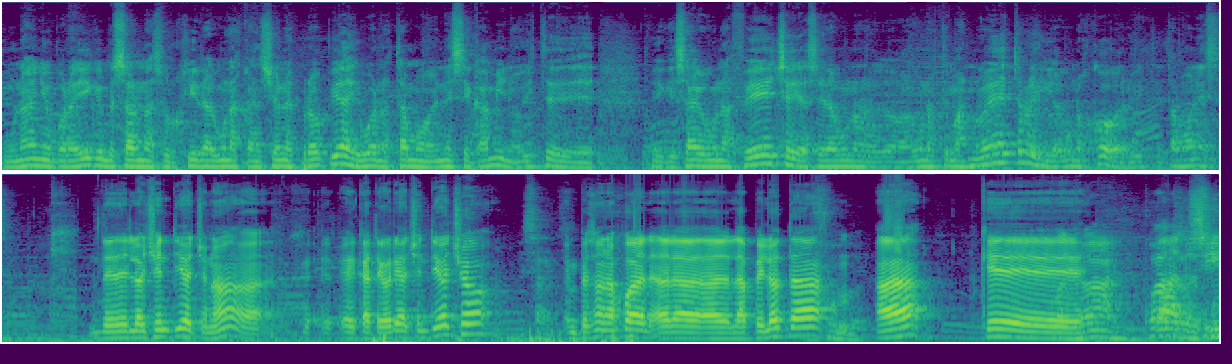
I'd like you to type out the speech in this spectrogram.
un año por ahí que empezaron a surgir algunas canciones propias y bueno, estamos en ese camino, ¿viste? De, de que salga una fecha y hacer algunos, algunos temas nuestros y algunos covers, ¿viste? Estamos en eso. Desde el 88, ¿no? Eh, Categoría 88. Exacto. Empezaron a jugar a la, a la pelota a... ¿Qué? Cuatro años, Cuatro, cuatro, cinco,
